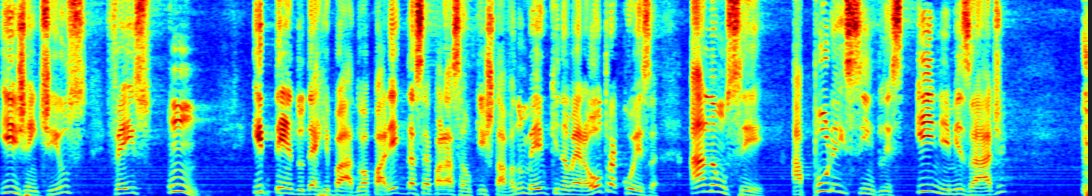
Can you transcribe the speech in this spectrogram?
e gentios, fez um. E tendo derribado a parede da separação que estava no meio, que não era outra coisa a não ser a pura e simples inimizade,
